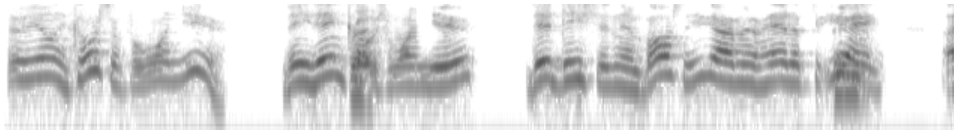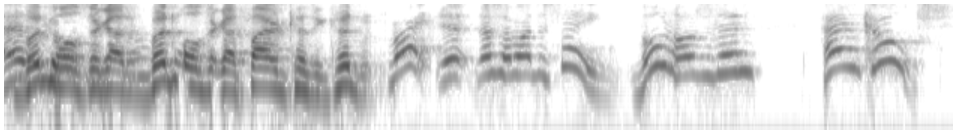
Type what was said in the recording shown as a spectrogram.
He only coached him for one year. Then he didn't Right. coach one year. Did decent in Boston. You got him ahead of you. Had, Budenholzer got. Budenholzer got fired because he couldn't. Right. That's what I'm about to say. Budenholzer didn't hadn't coached.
